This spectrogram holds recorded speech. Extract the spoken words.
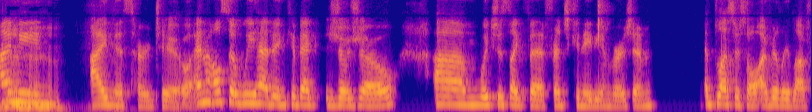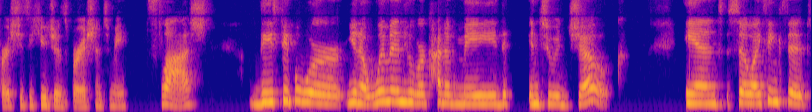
I mean i miss her too and also we had in quebec jojo um, which is like the French Canadian version. And bless her soul, I really love her. She's a huge inspiration to me. Slash, these people were, you know, women who were kind of made into a joke. And so I think that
